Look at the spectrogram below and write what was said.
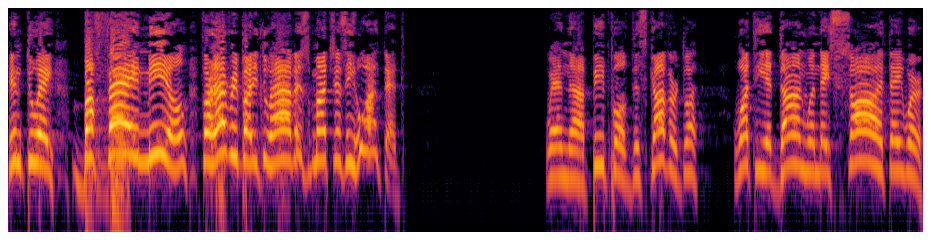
into a buffet meal for everybody to have as much as he wanted. When uh, people discovered what, what he had done, when they saw it, they were,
